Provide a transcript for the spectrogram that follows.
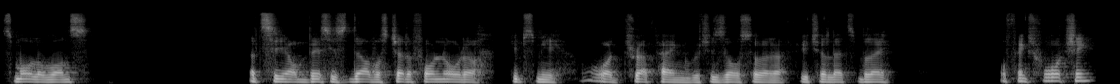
smaller ones. Let's see how busy Davos Shadow Fallen Order keeps me or Trap Hang, which is also a future Let's Play. Well, thanks for watching.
